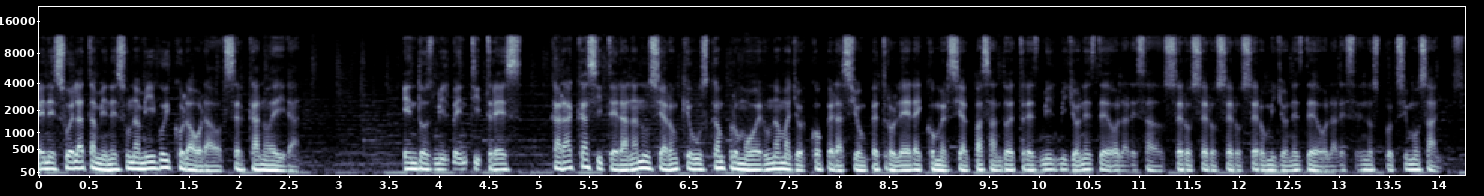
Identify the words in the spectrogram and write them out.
Venezuela también es un amigo y colaborador cercano de Irán. En 2023, Caracas y Teherán anunciaron que buscan promover una mayor cooperación petrolera y comercial pasando de 3 mil millones de dólares a 2.0000 millones de dólares en los próximos años.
